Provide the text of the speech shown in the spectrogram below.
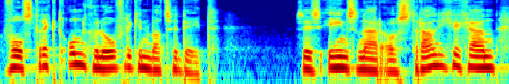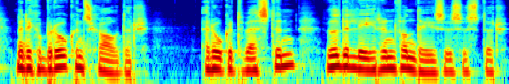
volstrekt ongelooflijk in wat ze deed. Ze is eens naar Australië gegaan met een gebroken schouder, en ook het Westen wilde leren van deze zuster.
